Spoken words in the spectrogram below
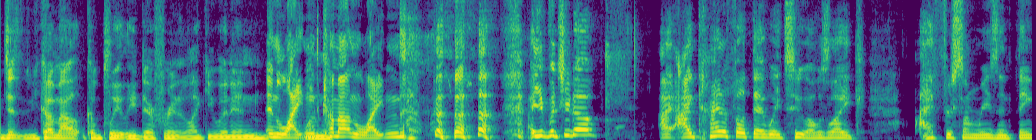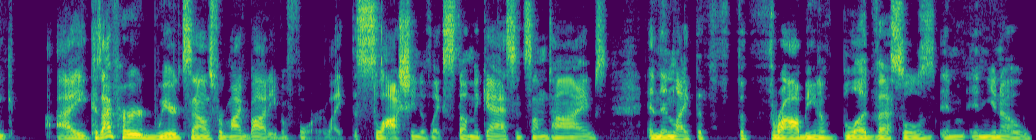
Just you come out completely different, like you went in Enlightened. One- Come out enlightened. But you know, I I kind of felt that way too. I was like, I for some reason think I because I've heard weird sounds from my body before, like the sloshing of like stomach acid sometimes, and then like the the throbbing of blood vessels and and you know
